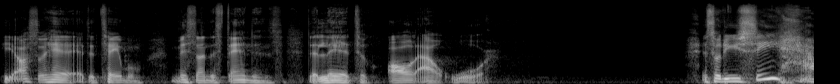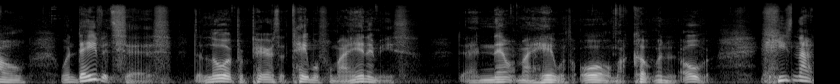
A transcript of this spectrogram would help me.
he also had at the table misunderstandings that led to all out war. And so, do you see how when David says, the Lord prepares a table for my enemies. That I anoint my head with oil, my cup running over. He's not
